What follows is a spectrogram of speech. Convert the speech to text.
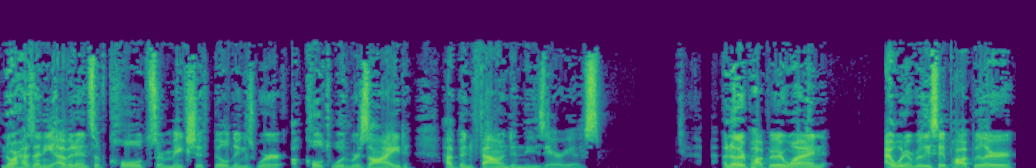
nor has any evidence of cults or makeshift buildings where a cult would reside have been found in these areas. Another popular one, I wouldn't really say popular,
